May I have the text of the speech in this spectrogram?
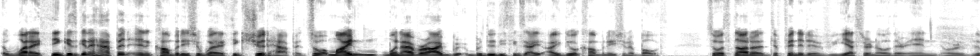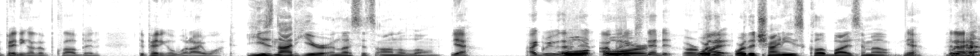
what I think is going to happen and a combination of what I think should happen. So mine, whenever I br- br- do these things, I, I do a combination of both. So it's not a definitive yes or no they're in, or depending on the club and depending on what I want. he's not here unless it's on a loan, Yeah, I agree with that. or I would or extend it or, or buy the, it. or the Chinese club buys him out. yeah, and But I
